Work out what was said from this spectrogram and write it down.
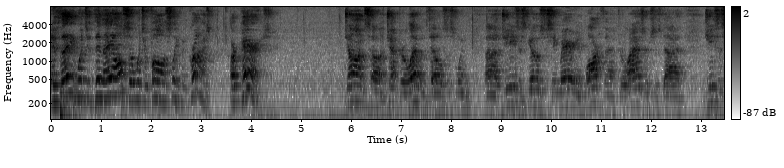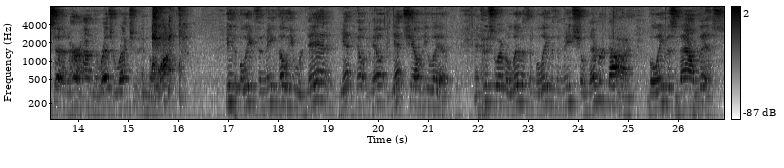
If they which then they also which are fallen asleep in Christ are perished. John's uh, chapter 11 tells us when uh, Jesus goes to see Mary and Martha after Lazarus has died, Jesus said unto her, I'm the resurrection and the life. He that believeth in me, though he were dead, yet, he'll, yet shall he live. And whosoever liveth and believeth in me shall never die. Believest thou this?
